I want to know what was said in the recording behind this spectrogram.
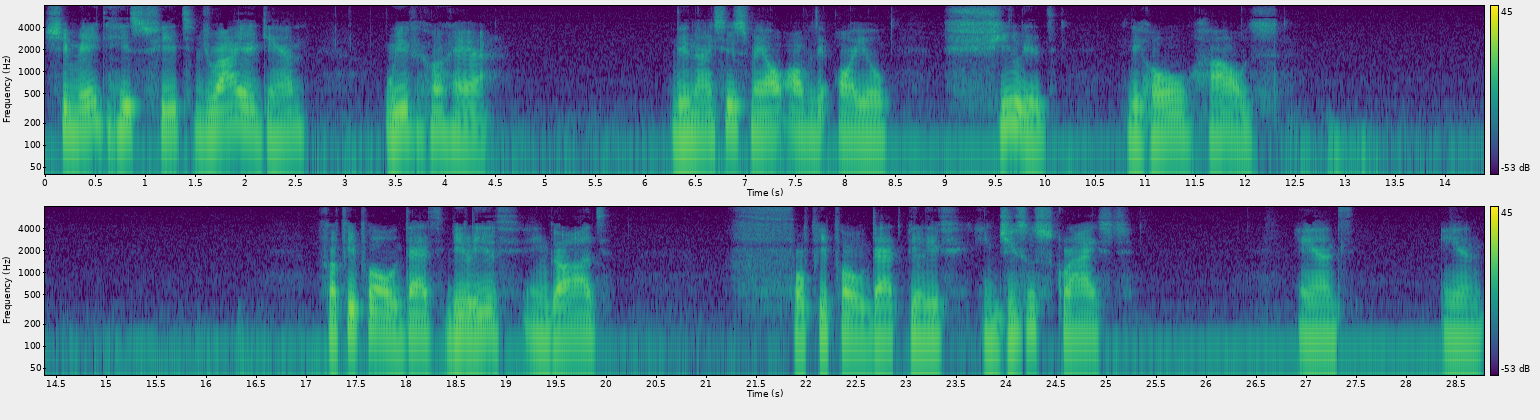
she made his feet dry again with her hair. The nice smell of the oil filled the whole house. For people that believe in God, for people that believe in Jesus Christ, and in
